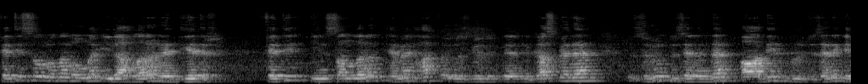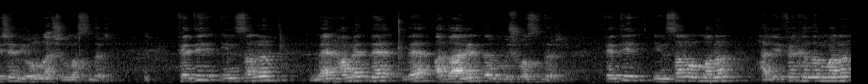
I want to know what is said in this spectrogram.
Fetih sonradan olma ilahlara reddiyedir. Fetih insanların temel hak ve özgürlüklerini gasp eden, zulüm düzeninden adil bir düzene geçen yolun açılmasıdır. Fetih insanın merhametle ve adaletle buluşmasıdır. Fetih insan olmanın, halife kılınmanın,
